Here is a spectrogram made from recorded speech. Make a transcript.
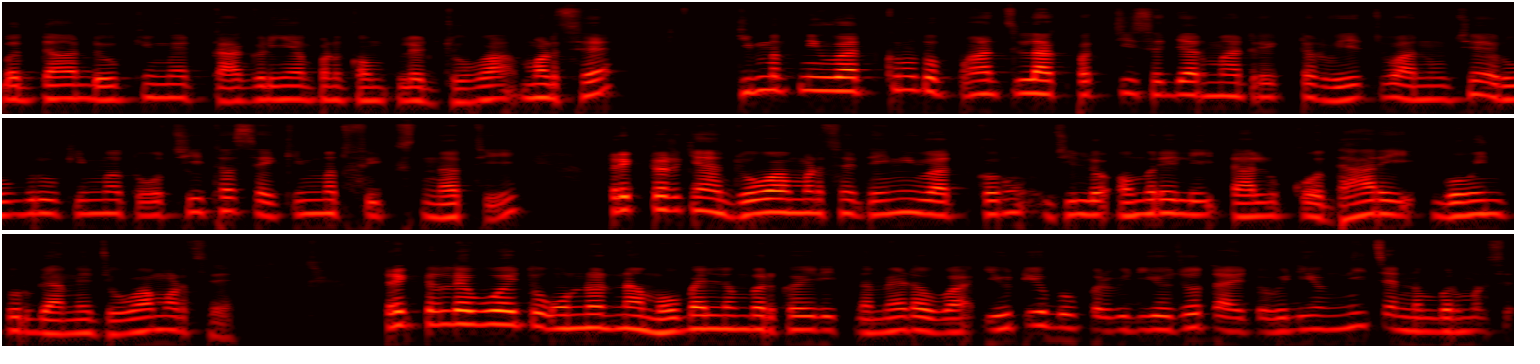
બધા ડોક્યુમેન્ટ કાગળિયા પણ કમ્પ્લેટ જોવા મળશે. કિંમતની વાત કરું તો પાંચ લાખ પચીસ હજારમાં ટ્રેક્ટર વેચવાનું છે. રૂબરૂ કિંમત ઓછી થશે, કિંમત ફિક્સ નથી. ટ્રેક્ટર ક્યાં જોવા મળશે તેની વાત કરું. જિલ્લો અમરેલી તાલુકો ધારી ગોવિંદપુર ગામે જોવા મળશે. ટ્રેક્ટર લેવું હોય તો ઓનરના મોબાઈલ નંબર કઈ રીતના મેળવવા, યુટ્યુબ ઉપર વીડિયો જોતા હોય તો વીડિયો નીચે નંબર મળશે.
